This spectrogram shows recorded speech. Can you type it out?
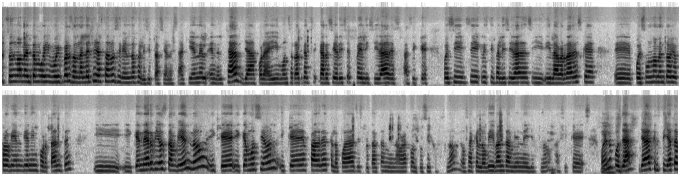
Es un momento muy, muy personal. De hecho, ya están recibiendo felicitaciones. Aquí en el, en el chat, ya por ahí, Montserrat García dice felicidades. Así que, pues sí, sí, Cristi, felicidades. Y, y la verdad es que, eh, pues un momento yo creo bien, bien importante y, qué nervios también, ¿no? Y qué, y qué emoción y qué padre que lo puedas disfrutar también ahora con tus hijos, ¿no? O sea, que lo vivan también ellos, ¿no? Así que, bueno, pues ya, ya, Cristi, ya te,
